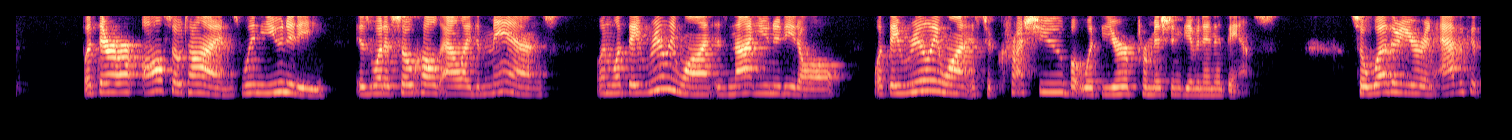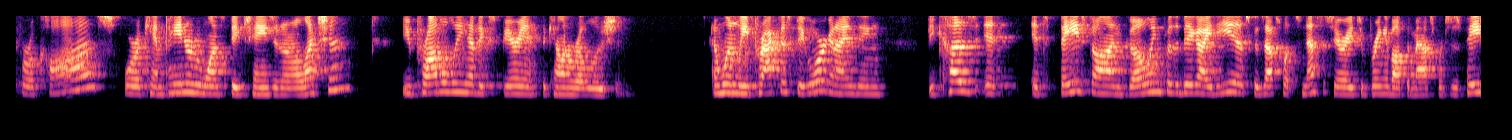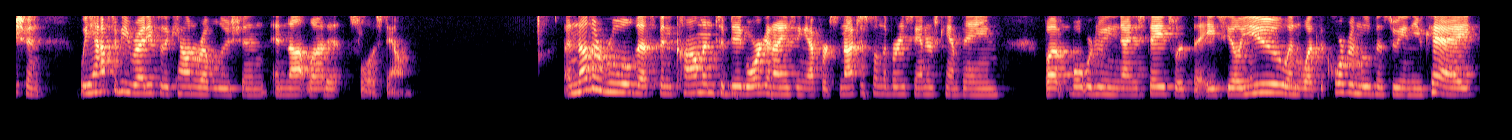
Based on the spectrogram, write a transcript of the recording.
But there are also times when unity is what a so called ally demands, when what they really want is not unity at all. What they really want is to crush you, but with your permission given in advance. So, whether you're an advocate for a cause or a campaigner who wants big change in an election, you probably have experienced the counter revolution. And when we practice big organizing, because it it's based on going for the big ideas because that's what's necessary to bring about the mass participation. We have to be ready for the counter revolution and not let it slow us down. Another rule that's been common to big organizing efforts, not just on the Bernie Sanders campaign, but what we're doing in the United States with the ACLU and what the Corbyn movement's doing in the UK,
